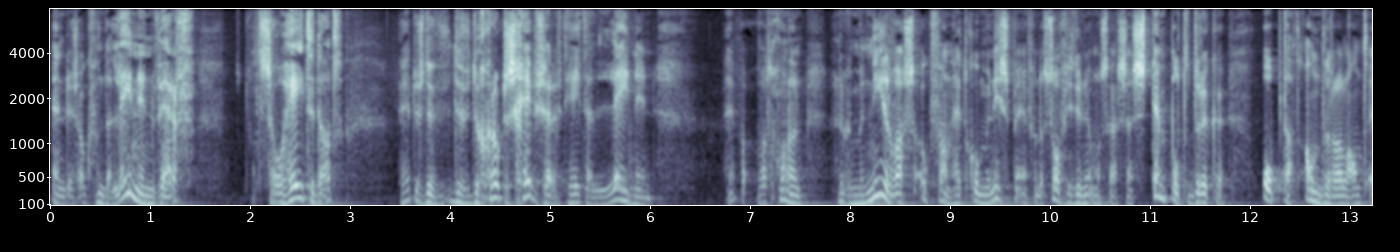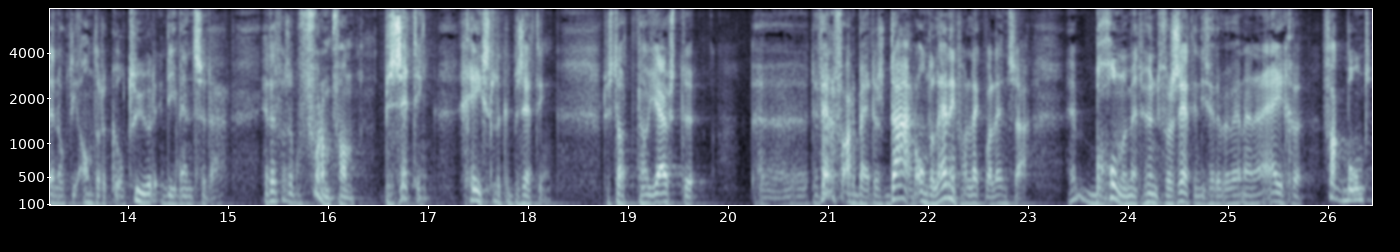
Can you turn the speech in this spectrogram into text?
En dus ook van de Leninwerf, zo heette dat. Dus de, de, de, grote scheepswerf die heette Lenin. Wat gewoon een, een, manier was ook van het communisme en van de Sovjet-Unie om zijn stempel te drukken op dat andere land en ook die andere cultuur en die mensen daar. He, dat was ook een vorm van bezetting, geestelijke bezetting. Dus dat nou juist de, uh, de werfarbeiders daar onder leiding van Lech Walesa begonnen met hun verzet en die zeiden we willen een eigen vakbond.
